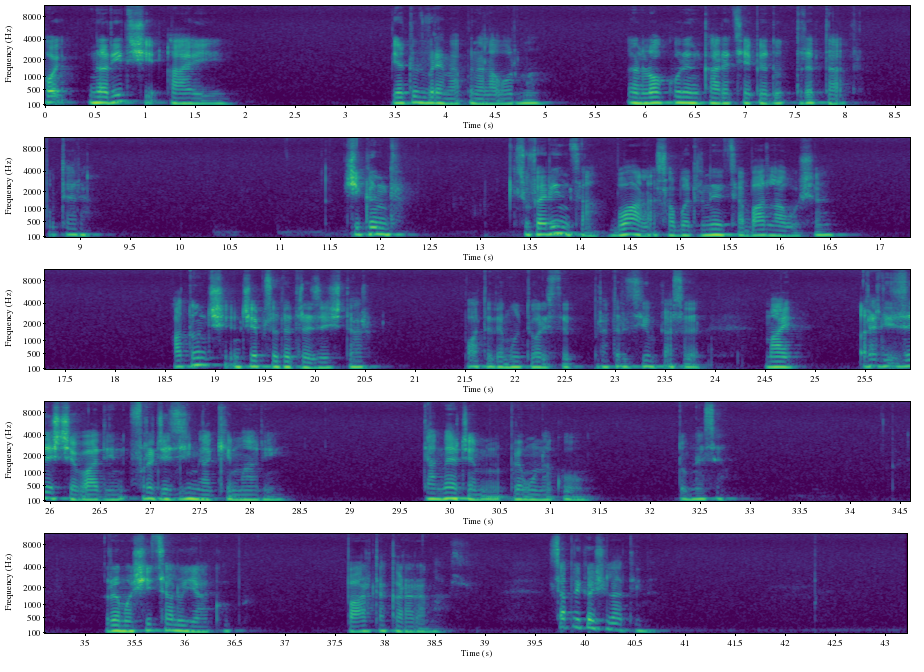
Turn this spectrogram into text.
nărit și ai pierdut vremea până la urmă în locuri în care ți-ai pierdut treptat puterea. Și când suferința, boala sau bătrânețea bat la ușă, atunci începi să te trezești, dar poate de multe ori este prea târziu ca să mai realizezi ceva din frăgezimea chemării de a merge împreună cu Dumnezeu. Rămășița lui Iacob, partea care a rămas, se aplică și la tine.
